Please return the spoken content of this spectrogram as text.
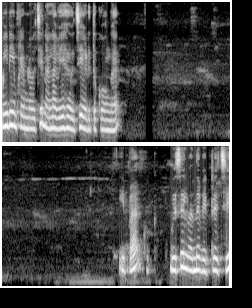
மீடியம் ஃப்ளேமில் வச்சு நல்லா வேக வச்சு எடுத்துக்கோங்க. இப்போ குக் விசில் வந்து வெட்டுருச்சு.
